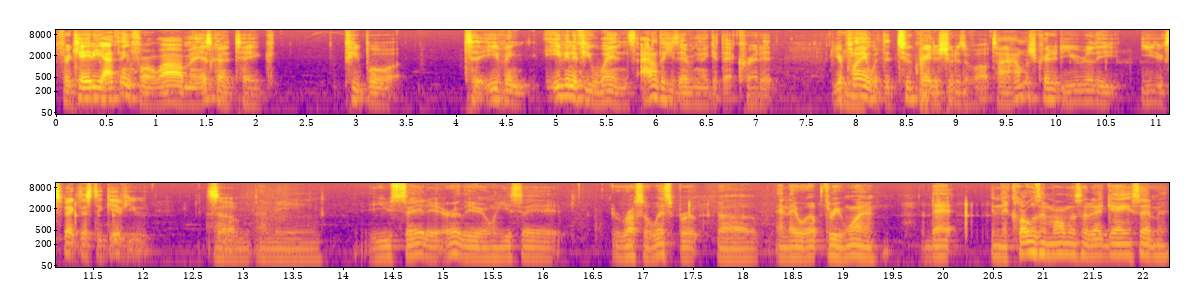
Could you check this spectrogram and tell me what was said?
for KD, I think for a while, man, it's gonna take people to even even if he wins, I don't think he's ever gonna get that credit. You're playing with the two greatest shooters of all time. How much credit do you really you expect us to give you? So Um, I mean, you said it earlier when you said Russell Westbrook, uh, and they were up three one. That in the closing moments of that game seven,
